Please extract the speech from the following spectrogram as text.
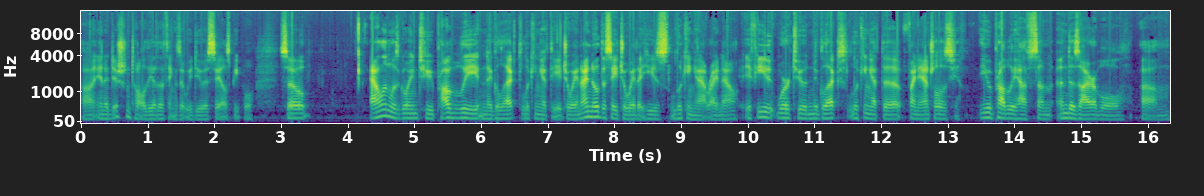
uh, in addition to all the other things that we do as salespeople. So. Alan was going to probably neglect looking at the HOA, and I know this HOA that he's looking at right now. If he were to neglect looking at the financials, he would probably have some undesirable. Um,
